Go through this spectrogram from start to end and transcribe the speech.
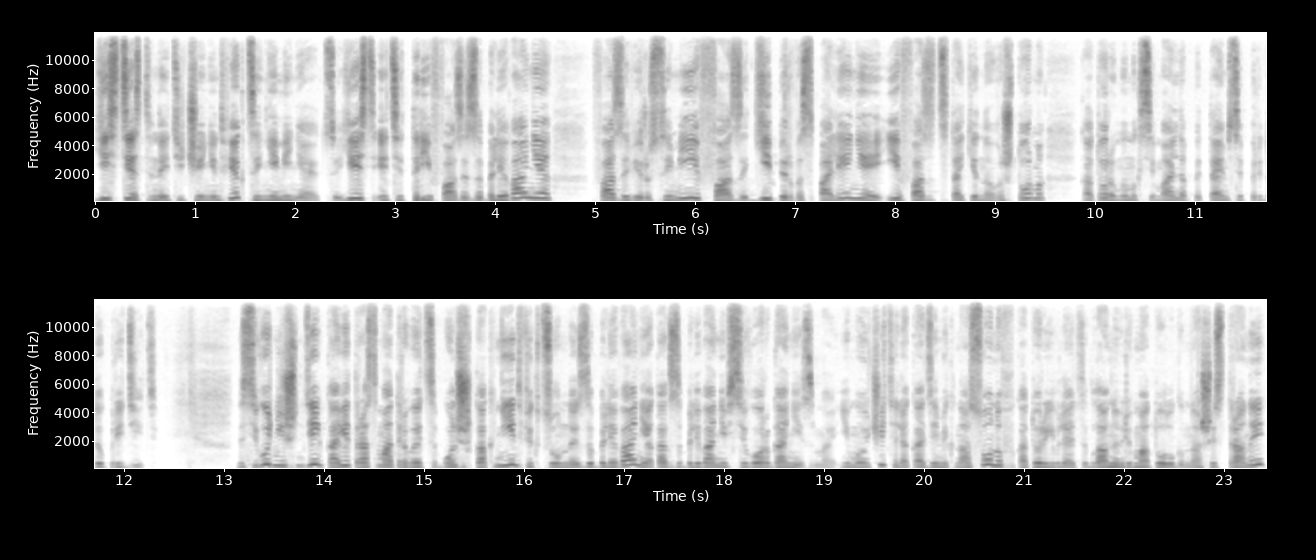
естественные течения инфекции не меняются. Есть эти три фазы заболевания – фаза вирусемии, фаза гипервоспаления и фаза цитокинового шторма, который мы максимально пытаемся предупредить. На сегодняшний день ковид рассматривается больше как неинфекционное заболевание, а как заболевание всего организма. И мой учитель, академик Насонов, который является главным ревматологом нашей страны,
